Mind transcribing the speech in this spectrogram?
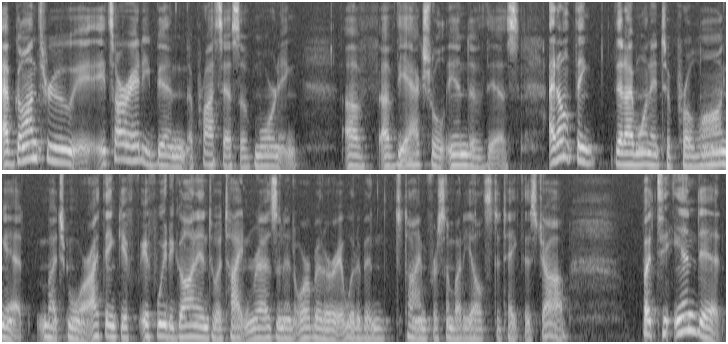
I've gone through. It's already been a process of mourning, of of the actual end of this. I don't think that I wanted to prolong it much more. I think if if we'd have gone into a Titan resonant orbiter, it would have been time for somebody else to take this job. But to end it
